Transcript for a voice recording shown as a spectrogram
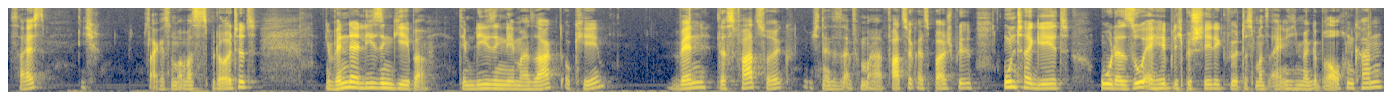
Das heißt, ich sage jetzt nochmal, was es bedeutet. Wenn der Leasinggeber dem Leasingnehmer sagt, okay, wenn das Fahrzeug, ich nenne es einfach mal Fahrzeug als Beispiel, untergeht oder so erheblich beschädigt wird, dass man es eigentlich nicht mehr gebrauchen kann,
